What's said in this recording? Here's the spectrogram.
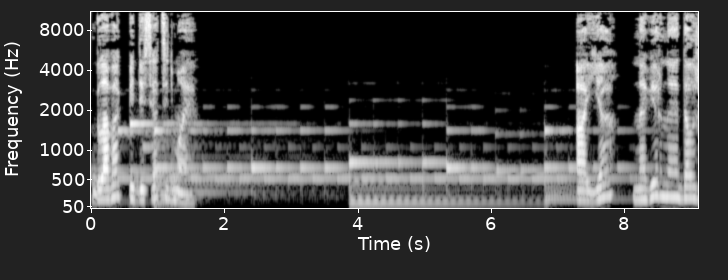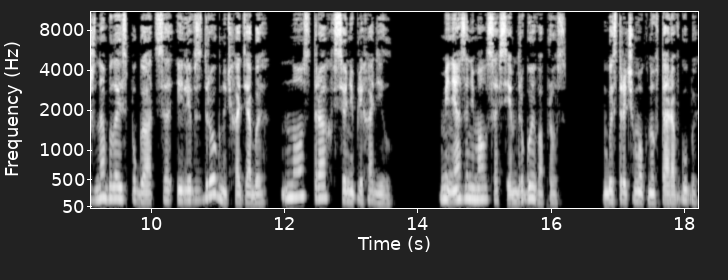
Глава 57 А я, наверное, должна была испугаться или вздрогнуть хотя бы, но страх все не приходил. Меня занимал совсем другой вопрос. Быстро чмокнув Тара в губы,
